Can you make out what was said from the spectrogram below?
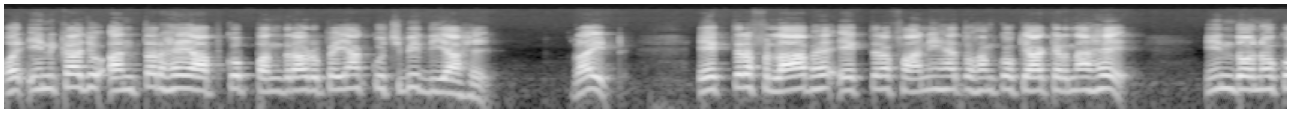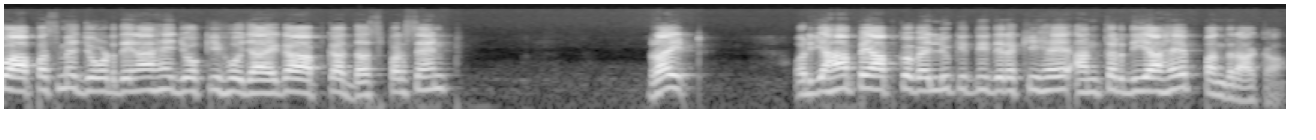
और इनका जो अंतर है, आपको पंद्रह रुपये या कुछ भी दिया है राइट एक तरफ़ लाभ है, एक तरफ़ हानि है तो हमको क्या करना है? इन दोनों को आपस में जोड़ देना है, जो कि हो जाएगा आपका दस परसेंट राइट और यहाँ पे आपको वैल्यू कितनी दे रखी है? अंतर दिया है पंद्रह का।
